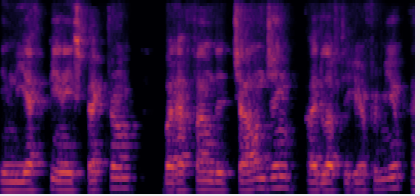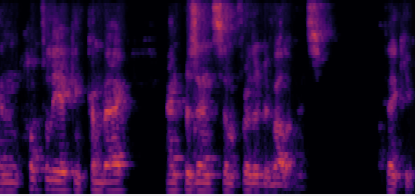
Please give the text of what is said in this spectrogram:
in the FP&A spectrum but have found it challenging, I'd love to hear from you and hopefully I can come back and present some further developments. Thank you.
